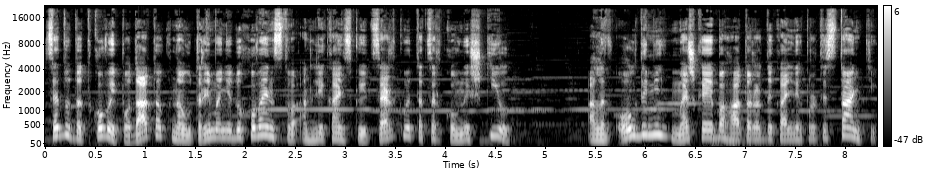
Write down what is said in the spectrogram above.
Це додатковий податок на утримання духовенства англіканської церкви та церковних шкіл. Але в Олдемі мешкає багато радикальних протестантів,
